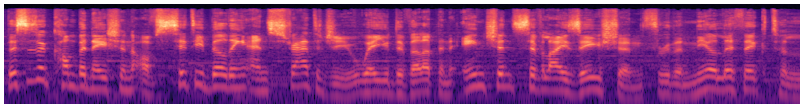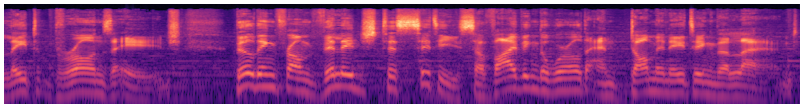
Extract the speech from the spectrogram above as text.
this is a combination of city building and strategy where you develop an ancient civilization through the Neolithic to late Bronze Age, building from village to city, surviving the world and dominating the land.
